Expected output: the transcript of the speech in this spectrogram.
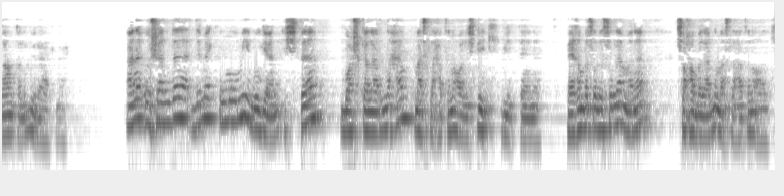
g'am qilib yurardilar. Ana o'shanda demak umumiy bo'lgan ishda boshqalarni ham maslahatini olishlik bu yerda yana. Payg'ambar sallallohu alayhi vasallam mana sahobalarni maslahatini oldi.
